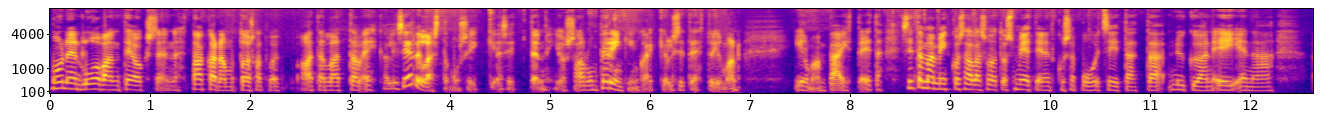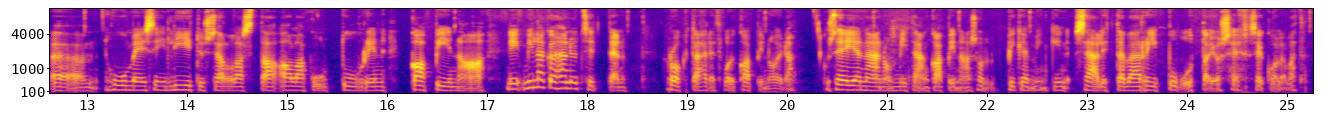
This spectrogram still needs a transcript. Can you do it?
monen luovan teoksen takana, mutta toisaalta voi ajatella, että ehkä olisi erilaista musiikkia sitten, jos alun perinkin kaikki olisi tehty ilman, ilman päihteitä. Sitten mä Mikko Salasua tuossa mietin, että kun sä puhuit siitä, että nykyään ei enää ö, huumeisiin liity sellaista alakulttuurin kapinaa, niin milläköhän nyt sitten rocktähdet voi kapinoida? Kun se ei enää ole mitään kapinaa, se on pikemminkin säälittävää riippuvuutta, jos he sekoilevat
